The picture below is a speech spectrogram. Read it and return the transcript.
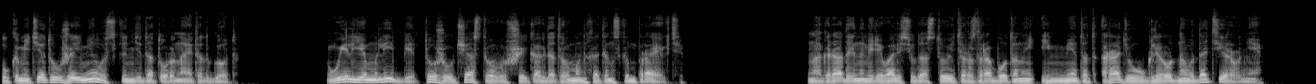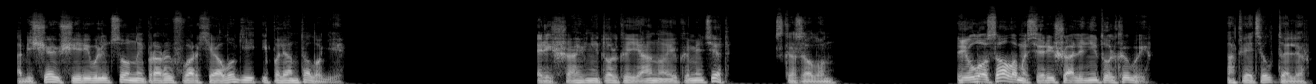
У комитета уже имелась кандидатура на этот год. Уильям Либби, тоже участвовавший когда-то в Манхэттенском проекте. Наградой намеревались удостоить разработанный им метод радиоуглеродного датирования, обещающий революционный прорыв в археологии и палеонтологии. «Решаю не только я, но и комитет», — сказал он. «И в Лос-Аламосе решали не только вы», — ответил Теллер.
